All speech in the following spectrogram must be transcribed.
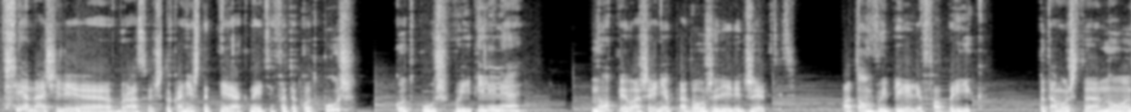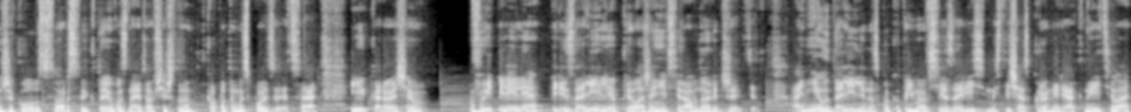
Все начали э, вбрасывать, что, конечно, это не React Native, это код push, код push выпилили, но приложение продолжили реджектить. Потом выпилили Fabric, потому что, ну, он же closed source, и кто его знает вообще, что там под капотом используется. И, короче, Выпилили, перезалили, приложение все равно rejected. Они удалили, насколько я понимаю, все зависимости сейчас, кроме React Native.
